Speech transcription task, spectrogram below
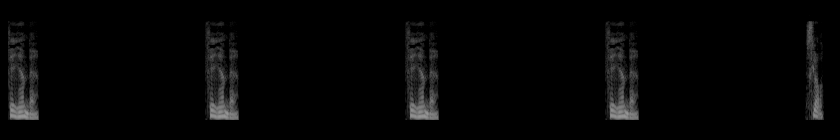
Fiende. Fiende. Fiende. Fiende. Slott.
